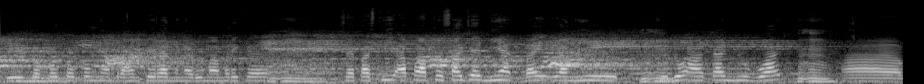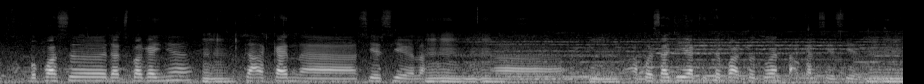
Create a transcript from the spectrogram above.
di toko-toko yang berhampiran dengan rumah mereka. Mm-mm. Saya pasti apa-apa saja niat baik yang you Mm-mm. you doakan, you buat Mm-mm. uh, berpuasa dan sebagainya Mm-mm. tak akan uh, sia-sia lah. Mm-mm. Mm-mm. Uh, Mm-mm. apa saja yang kita buat tuan-tuan tak akan sia-sia. Hmm.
